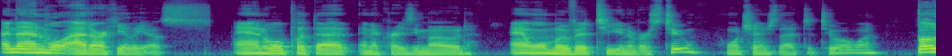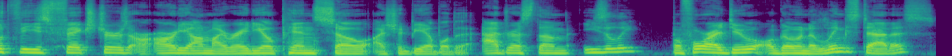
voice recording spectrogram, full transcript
And then we'll add our Helios, and we'll put that in a crazy mode, and we'll move it to Universe 2. We'll change that to 201. Both these fixtures are already on my radio pin, so I should be able to address them easily. Before I do, I'll go into link status,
